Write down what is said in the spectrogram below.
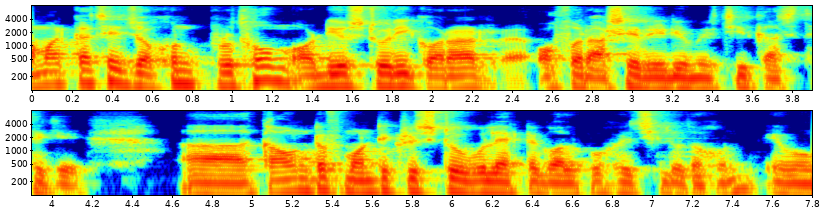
আমার কাছে যখন প্রথম অডিও স্টোরি করার অফার আসে রেডিও মির্চির কাছ থেকে কাউন্ট অফ মন্টিক্রিস্টো বলে একটা গল্প হয়েছিল তখন, এবং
